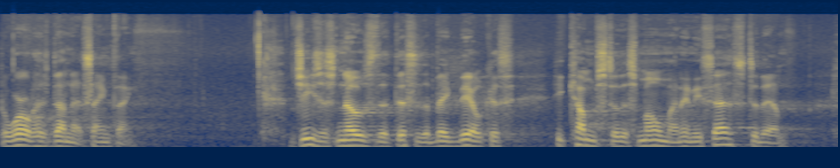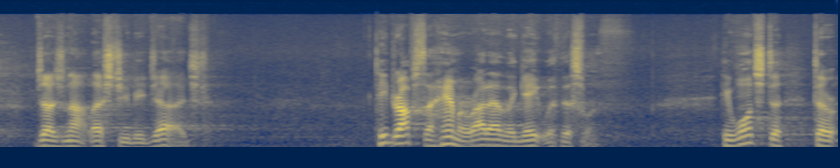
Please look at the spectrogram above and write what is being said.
the world has done that same thing. Jesus knows that this is a big deal because he comes to this moment and he says to them, Judge not, lest you be judged. He drops the hammer right out of the gate with this one. He wants to, to,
